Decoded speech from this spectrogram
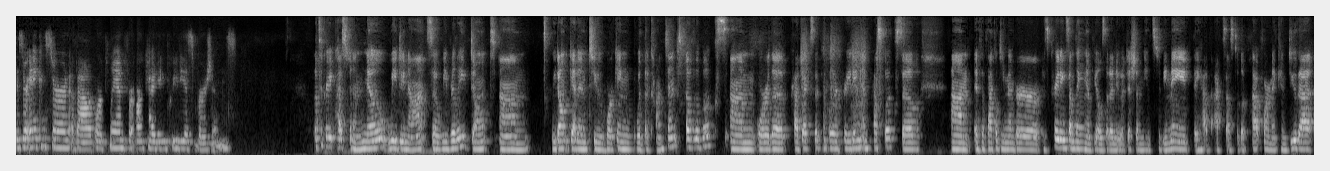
Is there any concern about or plan for archiving previous versions? That's a great question. No, we do not. So we really don't, um, we don't get into working with the content of the books um, or the projects that people are creating in Pressbooks. So um, if a faculty member is creating something and feels that a new addition needs to be made, they have access to the platform and can do that.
